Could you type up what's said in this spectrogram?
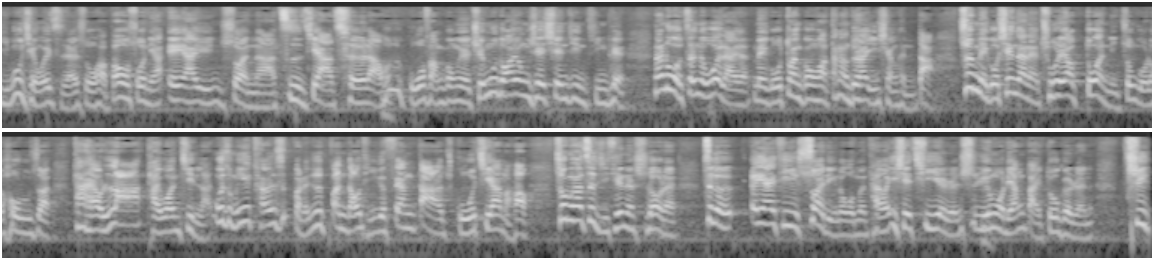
以目前为止来说哈，包括说你要 AI 运算啊、自驾车啦，或者国防工业，全部都要用一些先进晶片。那如果真的未来的美国断供的话，当然对它影响很大。所以美国现在呢，除了要断你中国的后路之外，它还要拉台湾进来。为什么？因为台湾是本来就是半导体一个非常大的国家嘛，哈。所以我们看这几天的时候呢，这个 AIT 率领了我们台湾一些企业人士，约莫两百多个人去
